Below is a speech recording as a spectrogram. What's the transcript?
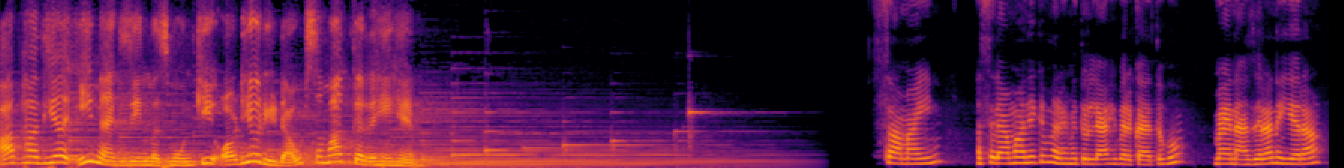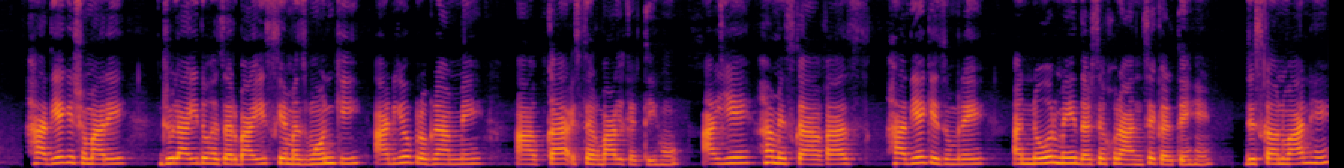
آپ ہادیہ ای میگزین مضمون کی آڈیو ریڈ آؤٹ سماعت کر رہے ہیں۔ سامعین، السلام علیکم ورحمۃ اللہ وبرکاتہ۔ میں ناظرہ نیرہ، ہادیہ کے شمارے جولائی دو ہزار بائیس کے مضمون کی آڈیو پروگرام میں آپ کا استقبال کرتی ہوں۔ آئیے ہم اس کا آغاز ہادیہ کے زمرے النور میں درس قرآن سے کرتے ہیں، جس کا عنوان ہے،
